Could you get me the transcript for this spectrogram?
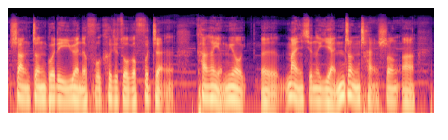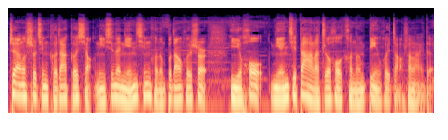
上正规的医院的妇科去做个复诊，看看有没有呃慢性的炎症产生啊。这样的事情可大可小，你现在年轻可能不当回事儿，以后年纪大了之后，可能病会找上来的。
